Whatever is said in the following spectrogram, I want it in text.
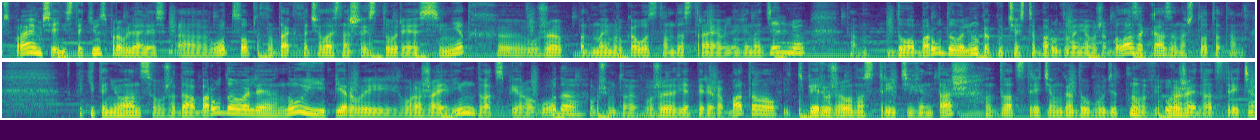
справимся, и не с таким справлялись. А вот, собственно, так началась наша история с Синетх. Э, уже под моим руководством достраивали винодельню, там, дооборудовали. Ну, какую часть оборудования уже была заказана, что-то там какие-то нюансы уже дооборудовали. Ну и первый урожай вин 21 года, в общем-то, уже я перерабатывал. И теперь уже у нас третий винтаж в 23 году будет, ну, урожай 23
